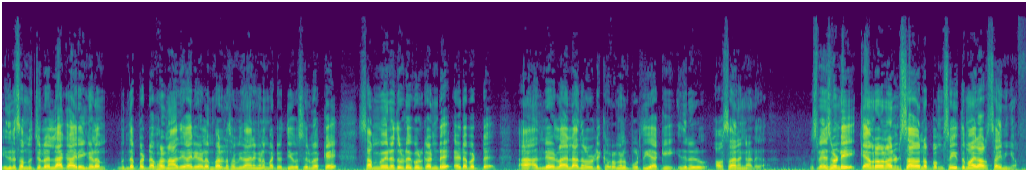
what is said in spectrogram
ഇതിനെ സംബന്ധിച്ചുള്ള എല്ലാ കാര്യങ്ങളും ബന്ധപ്പെട്ട ഭരണാധികാരികളും ഭരണ സംവിധാനങ്ങളും മറ്റു ഉദ്യോഗസ്ഥരുമൊക്കെ സംയമനത്തോടെ കണ്ട് ഇടപെട്ട് അതിന്റെയുള്ള എല്ലാ നടപടിക്രമങ്ങളും പൂർത്തിയാക്കി ഇതിനൊരു അവസാനം കാണുക. വിസ്മയ ക്യാമറമാൻ അരുൺ സാഗറിനൊപ്പം ശ്രീത്തുമാരാർ സൈനിങ് ഓഫ്.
